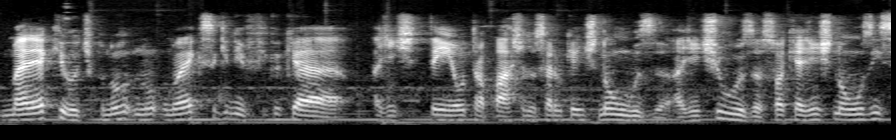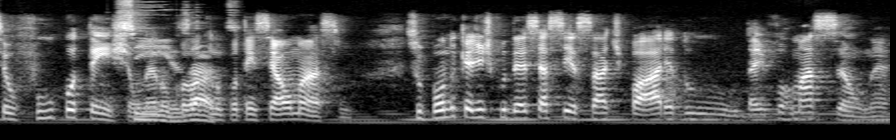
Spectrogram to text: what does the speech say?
Mas é aquilo, tipo, não, não, é que significa que a, a gente tem outra parte do cérebro que a gente não usa. A gente usa, só que a gente não usa em seu full potential, Sim, né? Não exato. coloca no potencial máximo. Supondo que a gente pudesse acessar, tipo, a área do, da informação, né?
